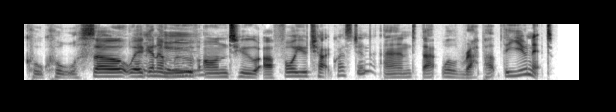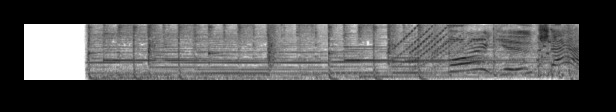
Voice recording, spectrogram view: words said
Cool, cool. So we're going to move on to our For You chat question, and that will wrap up the unit. For you chat.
